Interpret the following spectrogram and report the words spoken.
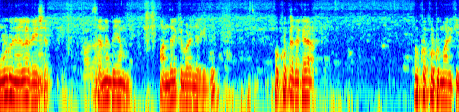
మూడు నెలల రేషన్ సన్న బియ్యం అందరికి ఇవ్వడం జరిగింది. ఒక్కొక్క దగ్గర ఒక్కొక్క కుటుంబానికి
